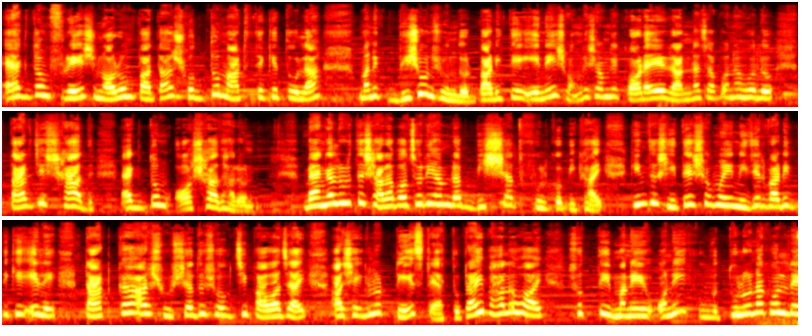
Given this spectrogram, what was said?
একদম ফ্রেশ, নরম পাতা, সদ্য মাঠ থেকে তোলা মানে ভীষণ সুন্দর। বাড়িতে এনে সঙ্গে সঙ্গে কড়াইয়ে রান্না চাপানো হলো। তার যে স্বাদ একদম অসাধারণ। ব্যাঙ্গালুরুতে সারা বছরই আমরা বিস্বাদ ফুলকপি খাই। কিন্তু শীতের সময় নিজের বাড়ির দিকে এলে টাটকা আর সুস্বাদু সবজি পাওয়া যায় আর সেগুলোর টেস্ট এতটাই ভালো হয় সত্যি মানে অনেক তুলনা করলে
